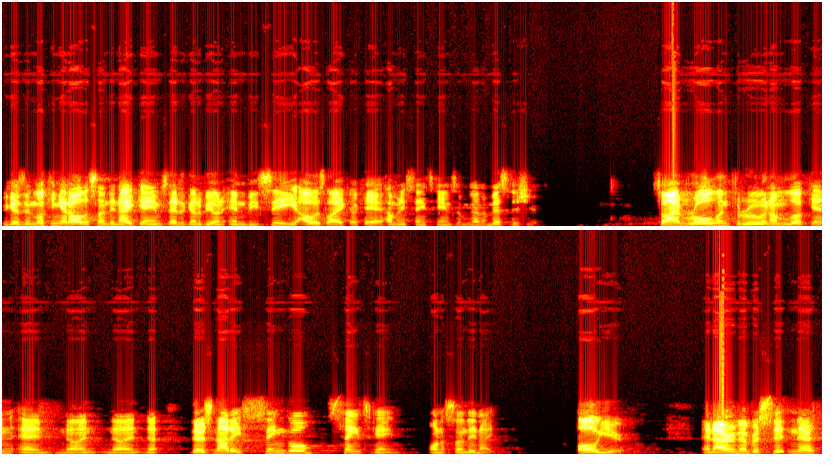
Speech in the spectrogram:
Because in looking at all the Sunday night games that are going to be on NBC, I was like, okay, how many Saints games am I going to miss this year? So I'm rolling through and I'm looking, and none, none, none. There's not a single Saints game on a Sunday night all year. And I remember sitting there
